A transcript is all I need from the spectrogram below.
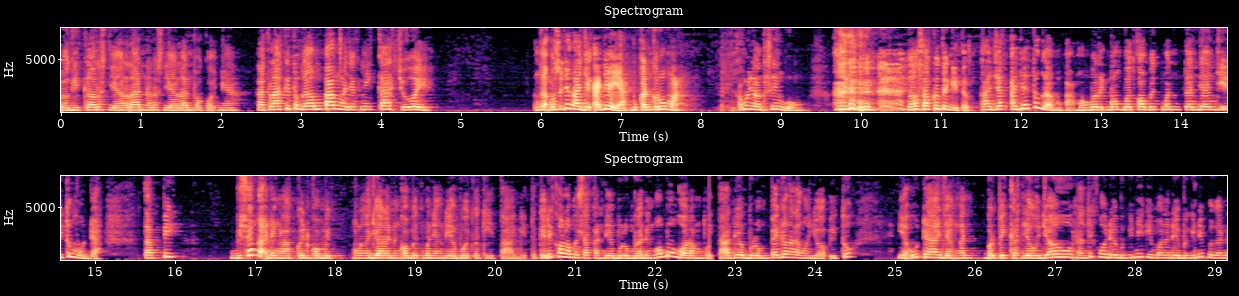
Logika harus jalan harus jalan pokoknya. Laki-laki tuh gampang ngajak nikah cuy. Nggak maksudnya ngajak aja ya bukan ke rumah. Kamu jangan tersinggung. Nggak usah aku tuh gitu. Ngajak aja tuh gampang. Memberi membuat komitmen dan janji itu mudah. Tapi bisa nggak dia ngelakuin komit ngejalanin komitmen yang dia buat ke kita gitu. Jadi kalau misalkan dia belum berani ngomong ke orang tua kita dia belum pegang tanggung jawab itu ya udah jangan berpikir jauh-jauh. Nanti kalau dia begini gimana dia begini bagaimana?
